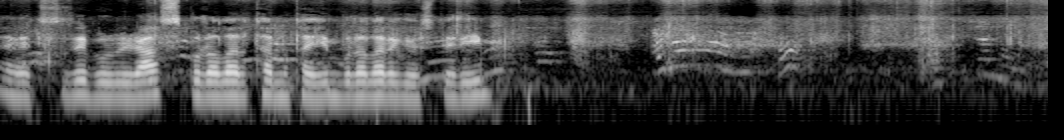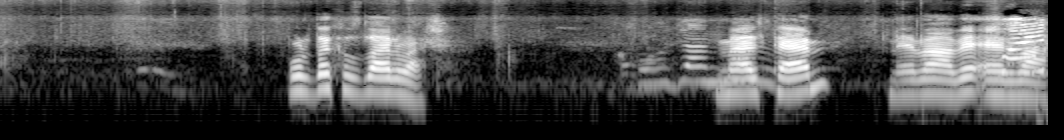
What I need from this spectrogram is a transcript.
Evet size biraz buraları tanıtayım, buraları göstereyim. Burada kızlar var. Meltem, Meva ve Erva.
